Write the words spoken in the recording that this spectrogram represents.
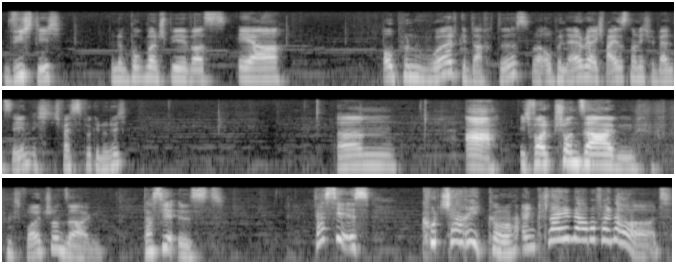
wichtig in einem Pokémon-Spiel, was eher Open World gedacht ist. Oder Open Area, ich weiß es noch nicht, wir werden es sehen. Ich, ich, weiß es wirklich noch nicht. Ähm. Ah, ich wollte schon sagen. ich wollte schon sagen. Das hier ist. Das hier ist Cucharico, ein kleiner, aber feiner Ort.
